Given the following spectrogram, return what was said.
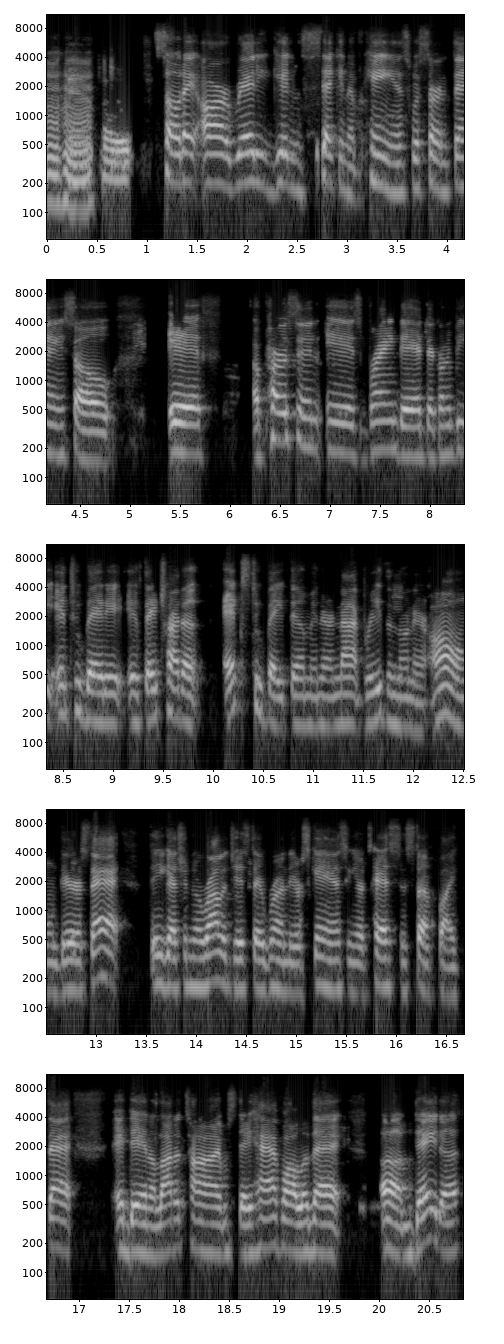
Mm-hmm. so they are already getting second opinions with certain things. So if a person is brain dead, they're going to be intubated. If they try to extubate them and they're not breathing on their own, there's that. Then you got your neurologist that run their scans and your tests and stuff like that. And then a lot of times they have all of that um, data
